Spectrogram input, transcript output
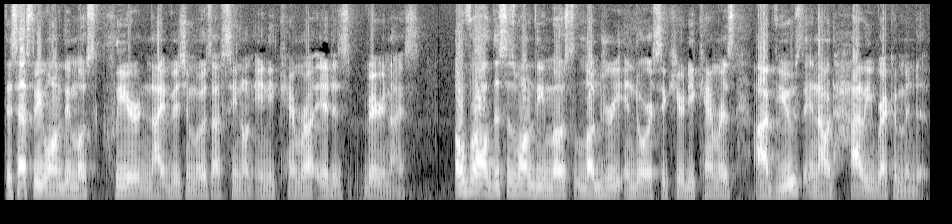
This has to be one of the most clear night vision modes I've seen on any camera. It is very nice. Overall, this is one of the most luxury indoor security cameras I've used, and I would highly recommend it.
